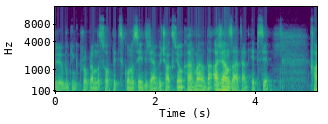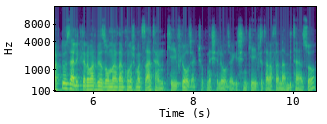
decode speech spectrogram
e, bugünkü programda sohbet konusu edeceğim 3 aksiyon kahramanı da ajan zaten hepsi. Farklı özellikleri var. Biraz onlardan konuşmak zaten keyifli olacak. Çok neşeli olacak. İşin keyifli taraflarından bir tanesi o.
